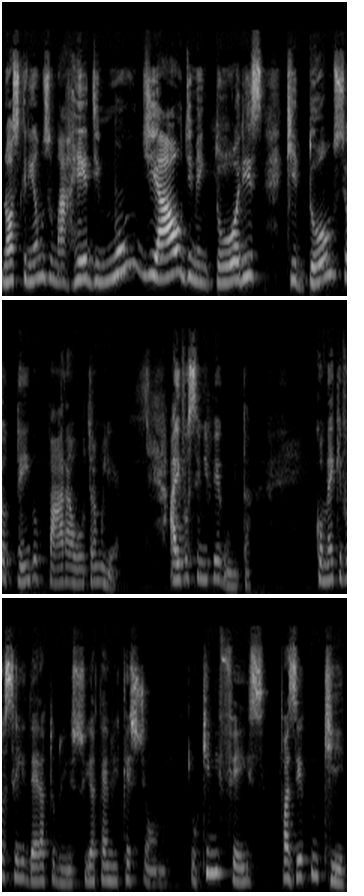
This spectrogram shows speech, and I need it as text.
Nós criamos uma rede mundial de mentores que doam seu tempo para outra mulher. Aí você me pergunta, como é que você lidera tudo isso? E até me questiono, o que me fez fazer com que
